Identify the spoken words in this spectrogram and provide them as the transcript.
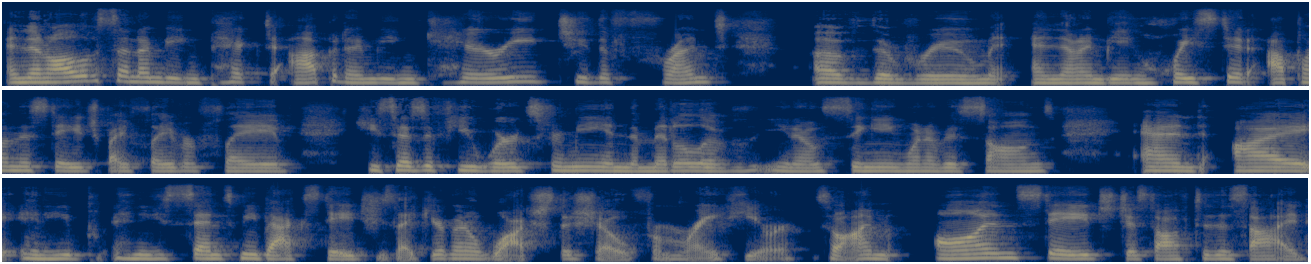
And then all of a sudden I'm being picked up and I'm being carried to the front of the room and then I'm being hoisted up on the stage by Flavor Flav. He says a few words for me in the middle of, you know, singing one of his songs and I and he and he sends me backstage. He's like you're going to watch the show from right here. So I'm on stage just off to the side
